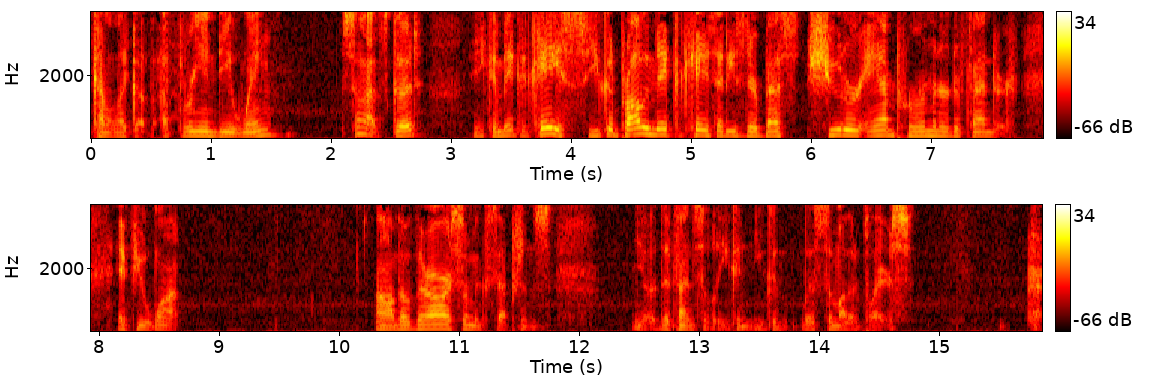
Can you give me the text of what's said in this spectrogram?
kind of like a, a 3 and D wing. So that's good. You can make a case. You could probably make a case that he's their best shooter and perimeter defender if you want. Um, though there are some exceptions. You know, defensively, you can you can list some other players.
